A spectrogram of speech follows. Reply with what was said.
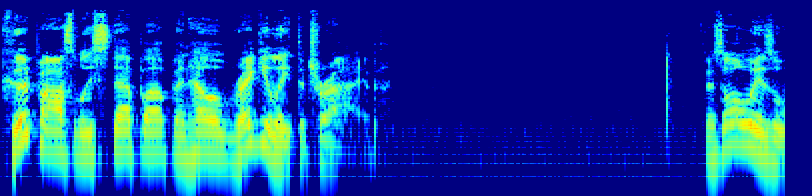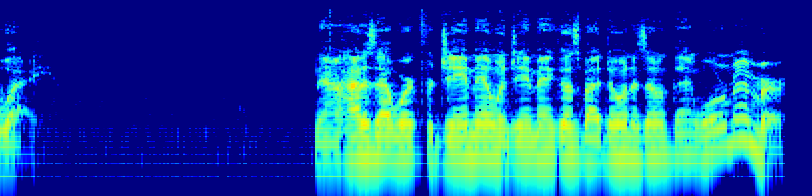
could possibly step up and help regulate the tribe. There's always a way. Now, how does that work for J Man when J Man goes about doing his own thing? Well, remember,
